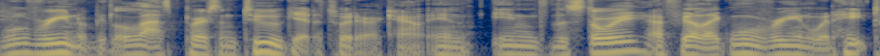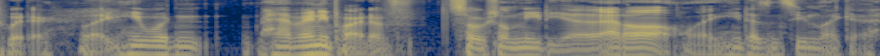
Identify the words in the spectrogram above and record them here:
Wolverine would be the last person to get a Twitter account. In in the story, I feel like Wolverine would hate Twitter. Like he wouldn't have any part of social media at all. Like he doesn't seem like a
